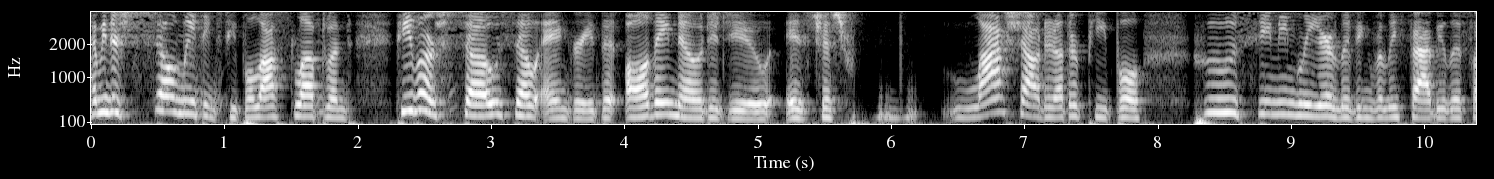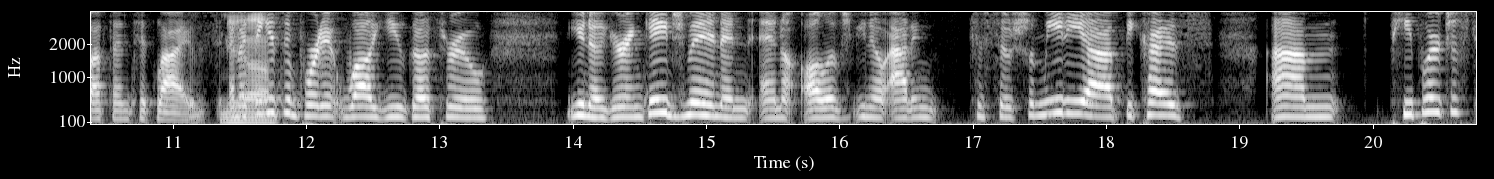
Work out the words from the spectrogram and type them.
I mean, there's so many things. People lost loved ones. People are so so angry that all they know to do is just lash out at other people who seemingly are living really fabulous authentic lives. And I think it's important while you go through you know your engagement and and all of you know adding to social media because um people are just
